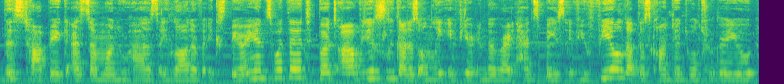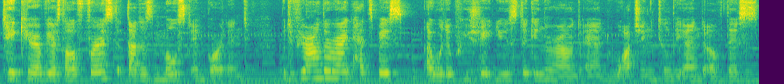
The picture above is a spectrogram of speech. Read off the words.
this topic as someone who has a lot of experience with it but obviously that is only if you're in the right headspace if you feel that this content will trigger you take care of yourself first that is most important but if you're on the right headspace, I would appreciate you sticking around and watching till the end of this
